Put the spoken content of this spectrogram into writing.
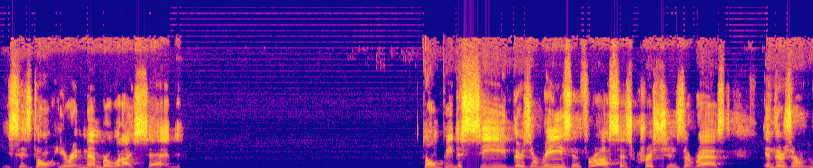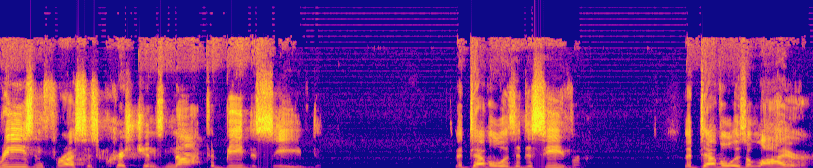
He says, Don't you remember what I said? Don't be deceived. There's a reason for us as Christians to rest. And there's a reason for us as Christians not to be deceived. The devil is a deceiver, the devil is a liar.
